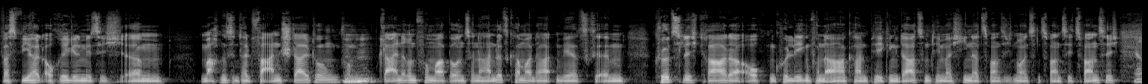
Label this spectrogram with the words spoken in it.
Was wir halt auch regelmäßig ähm, machen, sind halt Veranstaltungen vom mhm. kleineren Format bei uns in der Handelskammer. Da hatten wir jetzt ähm, kürzlich gerade auch einen Kollegen von der AHK in Peking da zum Thema China 2019, 2020, ja.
